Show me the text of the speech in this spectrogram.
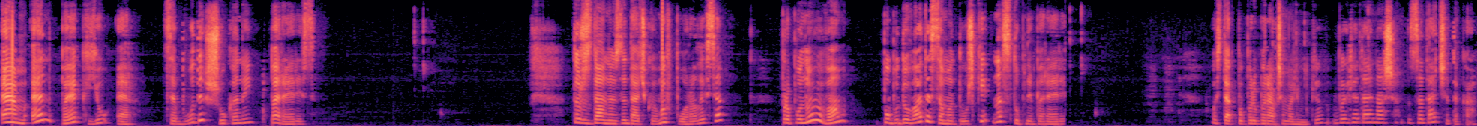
MNPQR. Це буде шуканий переріз. Тож з даною задачкою ми впоралися. Пропоную вам побудувати самотужки наступний переріз. Ось так, поприбиравши малюнки, виглядає наша задача така.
